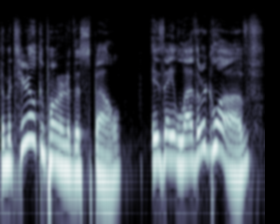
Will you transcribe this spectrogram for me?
The material component of this spell is a leather glove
